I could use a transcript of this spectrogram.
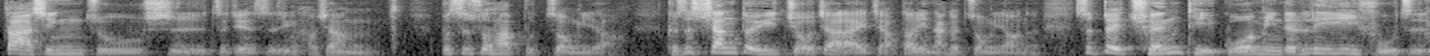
大新竹市这件事情，好像 不是说它不重要，可是相对于酒驾来讲，到底哪个重要呢？是对全体国民的利益福祉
